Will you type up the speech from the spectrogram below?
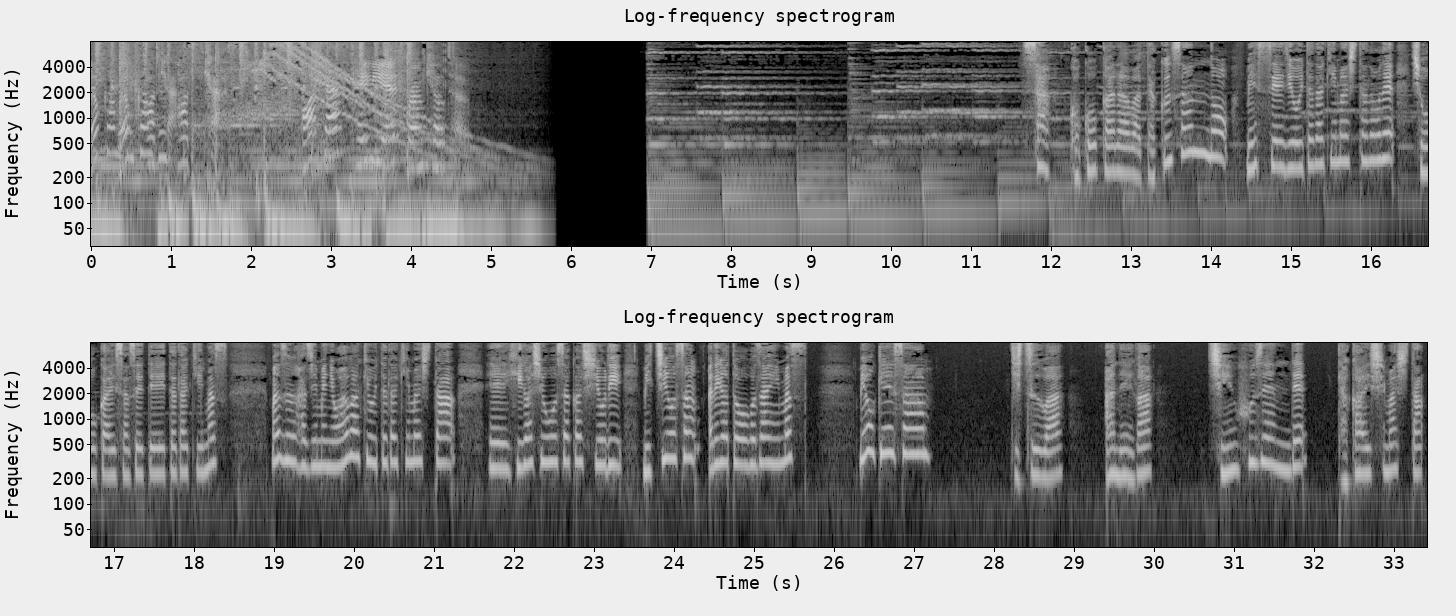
Welcome, Welcome to podcast. Podcast KBS from Kyoto. さあ、ここからはたくさんのメッセージをいただきましたので、紹介させていただきます。まずはじめにおはがきをいただきました。えー、東大阪市より、みちおさん、ありがとうございます。妙慶さん、実は姉が心不全で他界しました。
